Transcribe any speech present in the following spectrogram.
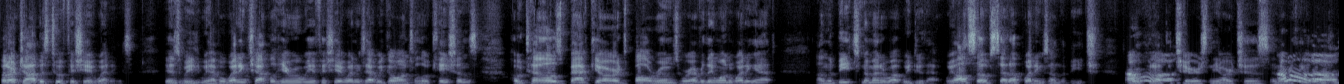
But our job is to officiate weddings. Is we, we have a wedding chapel here where we officiate weddings at. We go on to locations hotels, backyards, ballrooms, wherever they want a wedding at, on the beach, no matter what, we do that. We also set up weddings on the beach. Oh. We put out the oh. chairs and the arches and everything. Oh.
